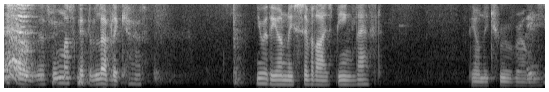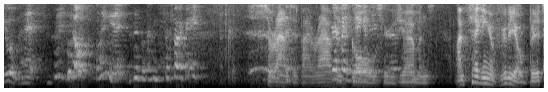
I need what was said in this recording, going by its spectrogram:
Oh, yes, we must get the lovely cat. You are the only civilized being left. The only true Roman. Bitch, you a mess. Don't fling it. I'm sorry. Surrounded by rowdy Griffin, Gauls and. Germans. I'm taking a video, bitch.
